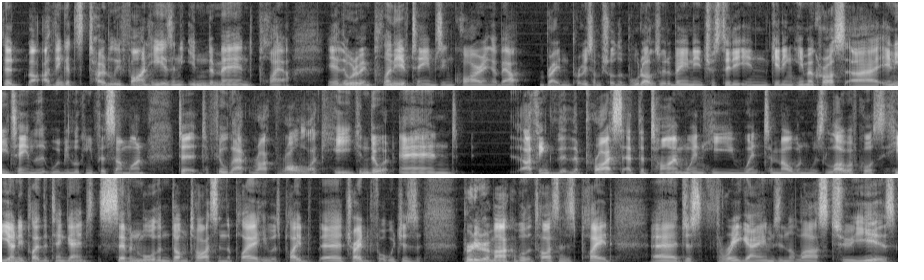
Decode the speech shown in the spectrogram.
that I think it's totally fine. He is an in-demand player. Yeah, there would have been plenty of teams inquiring about Braydon Preuss. I'm sure the Bulldogs would have been interested in getting him across. Uh, any team that would be looking for someone to, to fill that ruck role, like he can do it. And I think that the price at the time when he went to Melbourne was low. Of course, he only played the ten games, seven more than Dom Tyson, the player he was played uh, traded for, which is pretty remarkable. That Tyson has played uh, just three games in the last two years,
